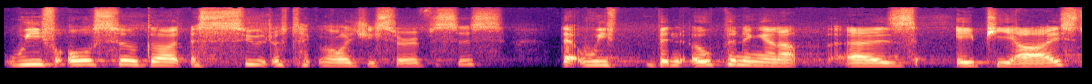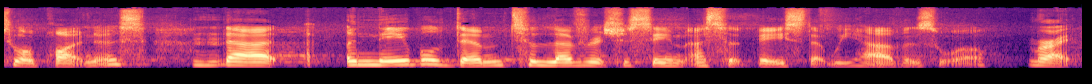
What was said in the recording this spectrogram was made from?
we've also got a suite of technology services that we've been opening it up as APIs to our partners mm-hmm. that enable them to leverage the same asset base that we have as well. Right.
